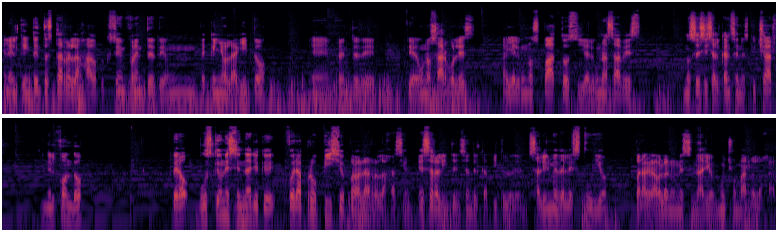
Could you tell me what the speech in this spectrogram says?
en el que intento estar relajado porque estoy enfrente de un pequeño laguito, enfrente de, de unos árboles. Hay algunos patos y algunas aves, no sé si se alcancen a escuchar en el fondo pero busqué un escenario que fuera propicio para la relajación. Esa era la intención del capítulo, de salirme del estudio para grabarlo en un escenario mucho más relajado.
